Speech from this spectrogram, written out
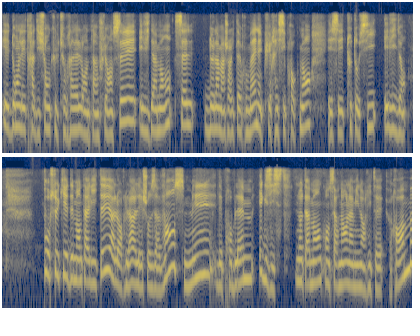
et dont les traditions culturelles ont influencé évidemment celles de la majorité roumaine et puis réciproquement, et c'est tout aussi évident. Pour ce qui est des mentalités, alors là, les choses avancent, mais des problèmes existent, notamment concernant la minorité rome.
